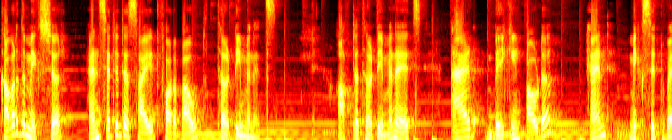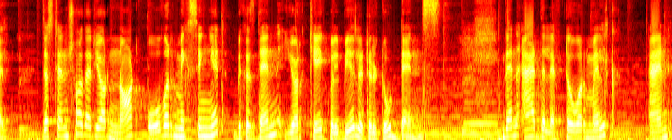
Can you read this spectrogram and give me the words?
Cover the mixture and set it aside for about 30 minutes. After 30 minutes, add baking powder and mix it well. Just ensure that you're not over mixing it because then your cake will be a little too dense. Then add the leftover milk and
